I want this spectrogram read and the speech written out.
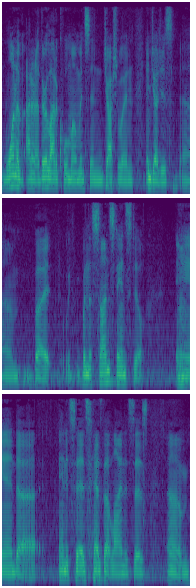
one of I don't know. There are a lot of cool moments in Joshua and, and Judges, um, but when the sun stands still, and uh, and it says has that line. that says. Um,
